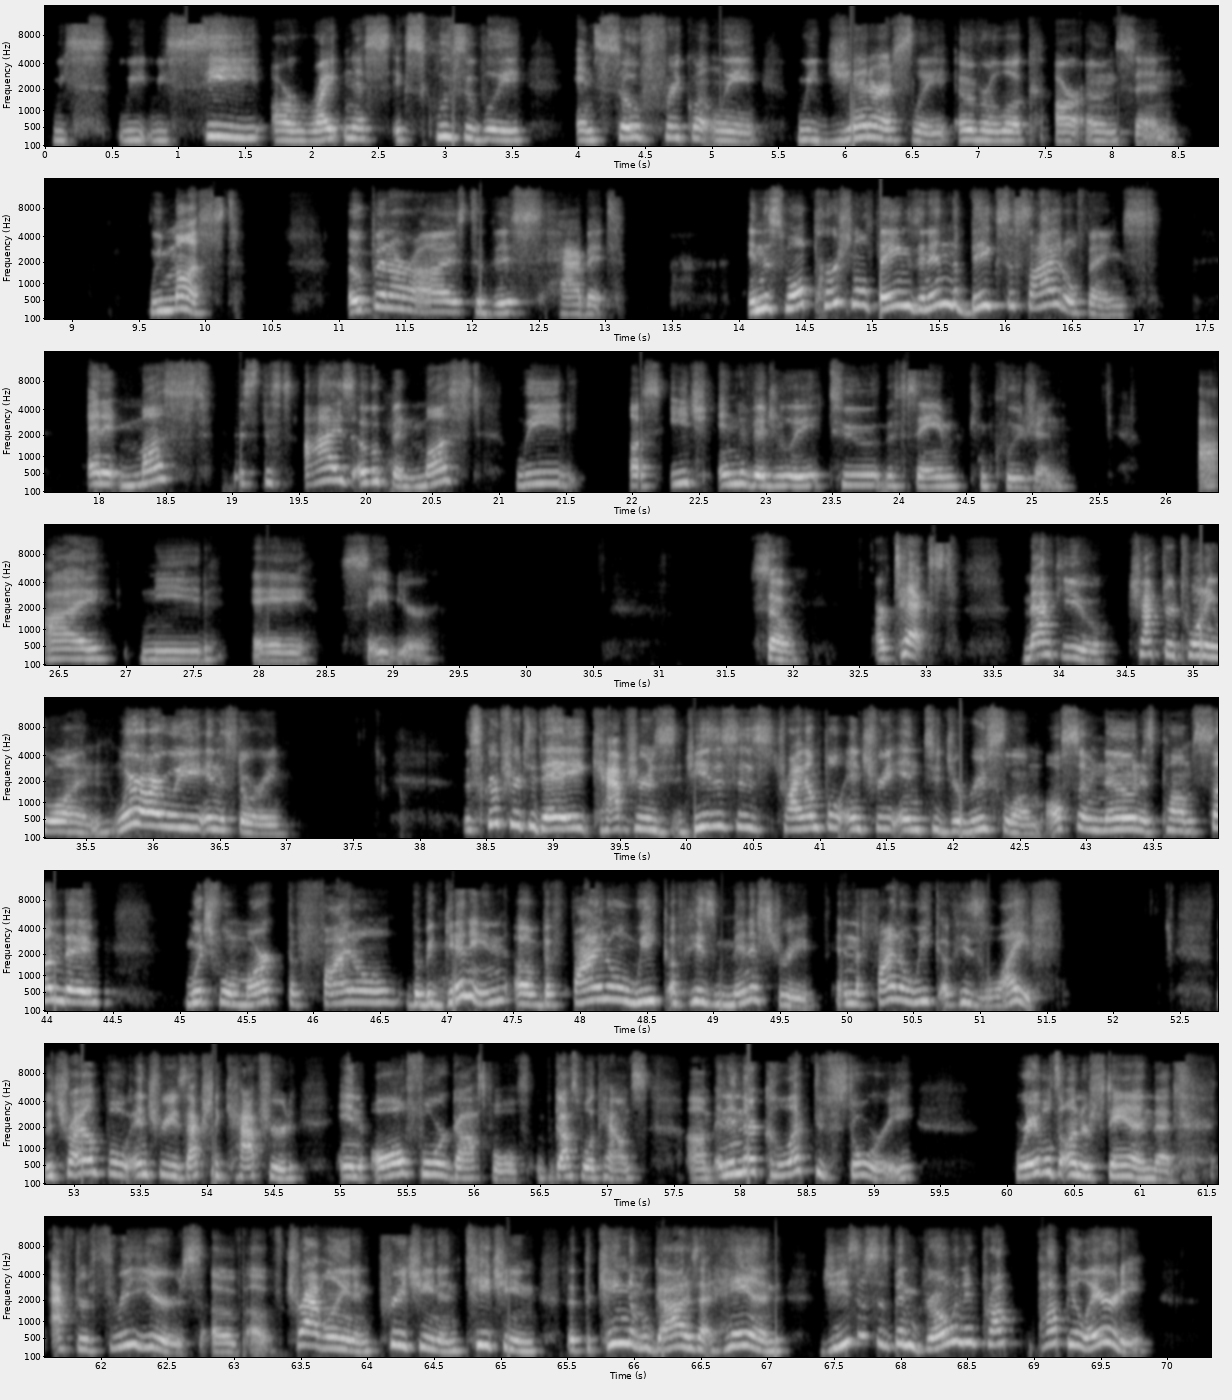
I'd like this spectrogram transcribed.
We, we, we see our rightness exclusively, and so frequently we generously overlook our own sin. We must open our eyes to this habit in the small personal things and in the big societal things. And it must, this, this eyes open must lead us each individually to the same conclusion. I need a savior. So, our text, Matthew chapter 21. Where are we in the story? The scripture today captures Jesus' triumphal entry into Jerusalem, also known as Palm Sunday, which will mark the final, the beginning of the final week of his ministry and the final week of his life. The triumphal entry is actually captured in all four gospels, gospel accounts, um, and in their collective story, we're able to understand that after three years of, of traveling and preaching and teaching that the kingdom of God is at hand Jesus has been growing in prop- popularity.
